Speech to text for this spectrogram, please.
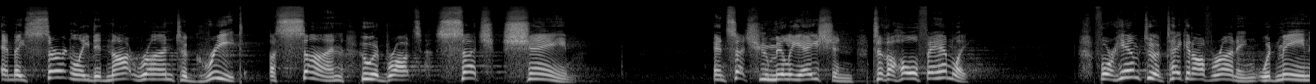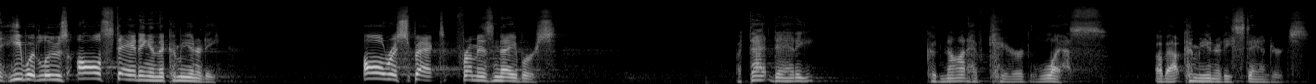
And they certainly did not run to greet a son who had brought such shame and such humiliation to the whole family. For him to have taken off running would mean he would lose all standing in the community, all respect from his neighbors. But that daddy could not have cared less about community standards.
